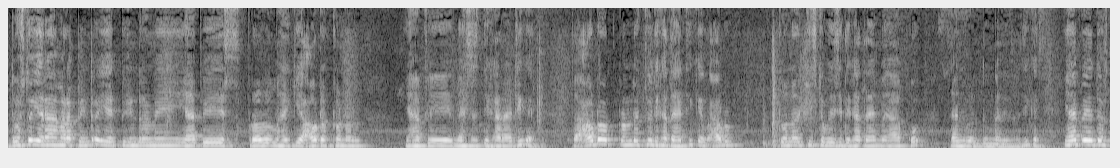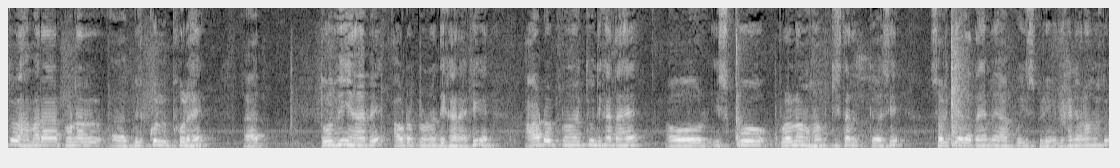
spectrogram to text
दोस्तों, ये रहा हमारा प्रिंटर ये प्रिंटर में यहाँ पे प्रॉब्लम है कि आउट ऑफ़ टोनर यहाँ पे मैसेज दिखा रहा है, ठीक है? तो आउट ऑफ़ टोनर क्यों दिखाता है, ठीक है? आउट ऑफ़ टोनर किसके वजह से दिखाता है, मैं आपको जानकारी दूँगा दोस्तों ठीक है? यहाँ पे दोस्तों, हमारा टोनर बिल्कुल फुल है। तो भी यहाँ पे आउट ऑफ़ टोनर दिखा रहा है, ठीक है? आउट ऑफ़ टोनर क्यों दिखाता है? और इसको प्रॉब्लम हम किस तरह से सॉल्व किया जाता है मैं आपको इस वीडियो में दिखाने वाला हूँ दोस्तों।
